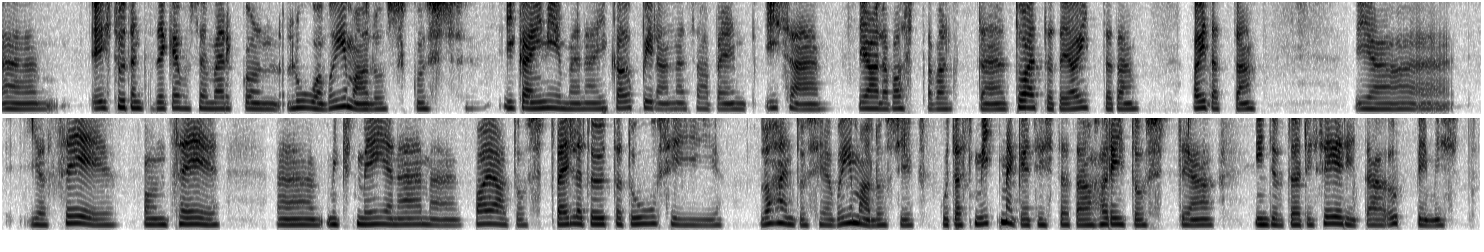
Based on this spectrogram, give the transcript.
e-studenti tegevuse märk on luua võimalus, kus iga inimene, iga õpilane saab end ise eale vastavalt äh, toetada ja aitada, aidata. ja, ja see on see, äh, miks meie näeme vajadust välja töötada uusi lahendusi ja võimalusi, kuidas mitmekesistada haridust ja individualiseerida õppimist.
